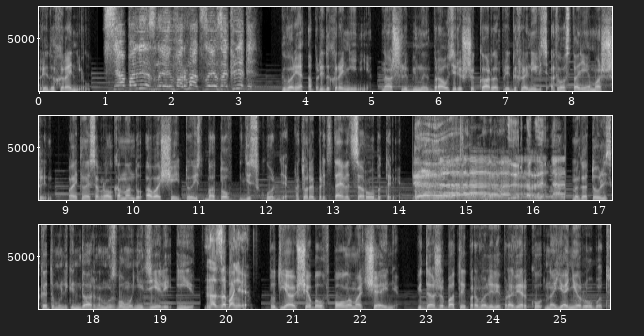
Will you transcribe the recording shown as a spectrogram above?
предохранил. Вся полезная информация в закрепе. Говоря о предохранении, наши любимые в браузере шикарно предохранились от восстания машин, поэтому я собрал команду овощей, то есть ботов в Дискорде, которые представятся роботами. Мы готовились к этому легендарному взлому недели и... Нас забанили. Тут я вообще был в полном отчаянии. Ведь даже боты провалили проверку на «Я не робот».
